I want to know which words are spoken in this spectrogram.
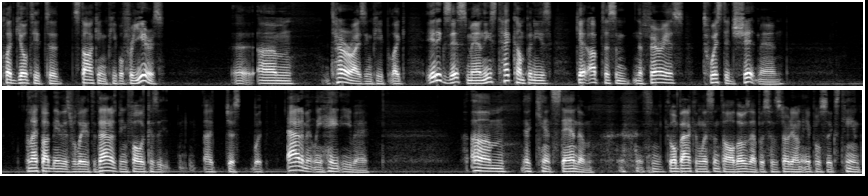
pled guilty to stalking people for years, uh, um, terrorizing people. Like it exists, man. These tech companies get up to some nefarious twisted shit, man. And I thought maybe it was related to that. I was being followed because I just would adamantly hate eBay. Um, I can't stand them. Go back and listen to all those episodes starting on April 16th,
